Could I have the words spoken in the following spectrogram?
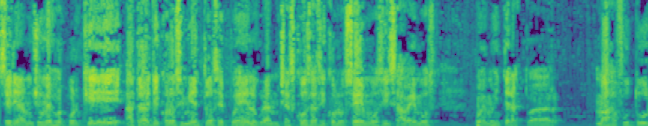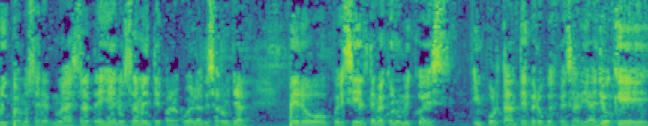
sería mucho mejor porque a través del conocimiento se pueden lograr muchas cosas. Si conocemos y sabemos, podemos interactuar más a futuro y podemos tener nuevas estrategias en nuestra mente para poderlas desarrollar. Pero pues sí, el tema económico es importante, pero pues pensaría yo que,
